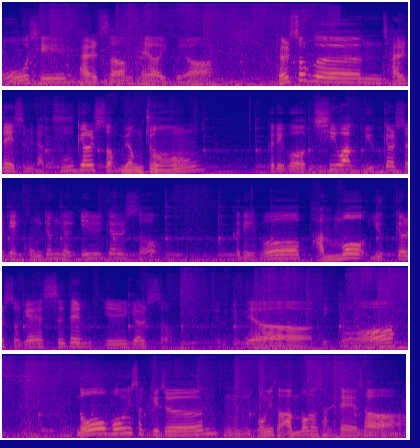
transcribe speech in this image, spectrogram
50 달성되어 있고요. 결속은 잘 되어 있습니다. 9결속 명중 그리고 치확 6결속의 공격력 1결속 그리고 반모 6결속에 스뎀 1결속. 이렇게 되어 있고. 노 봉인석 기준 음, 봉인석 안 먹은 상태에서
